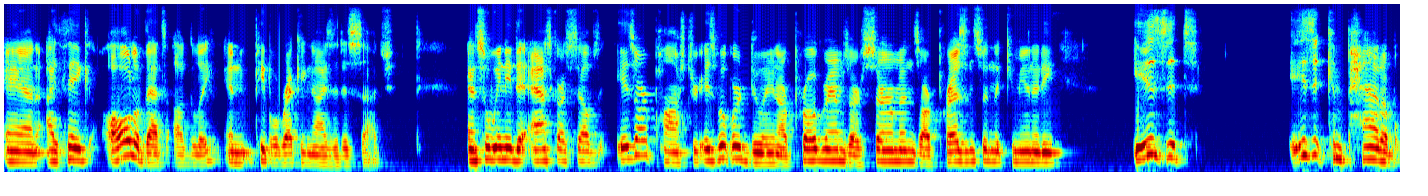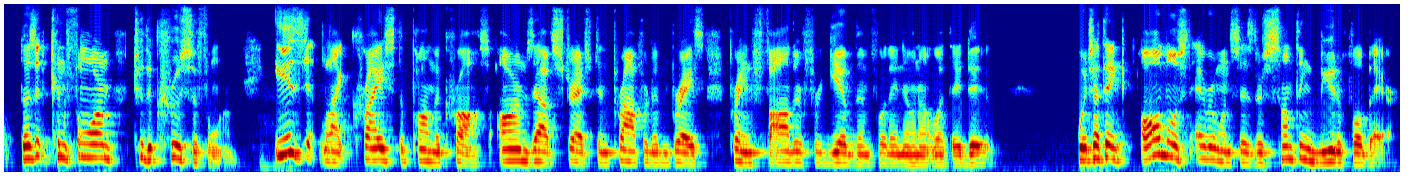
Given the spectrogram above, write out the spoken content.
and i think all of that's ugly and people recognize it as such and so we need to ask ourselves is our posture is what we're doing our programs our sermons our presence in the community is it is it compatible? Does it conform to the cruciform? Is it like Christ upon the cross, arms outstretched in proffered embrace, praying, Father, forgive them, for they know not what they do? Which I think almost everyone says there's something beautiful there.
